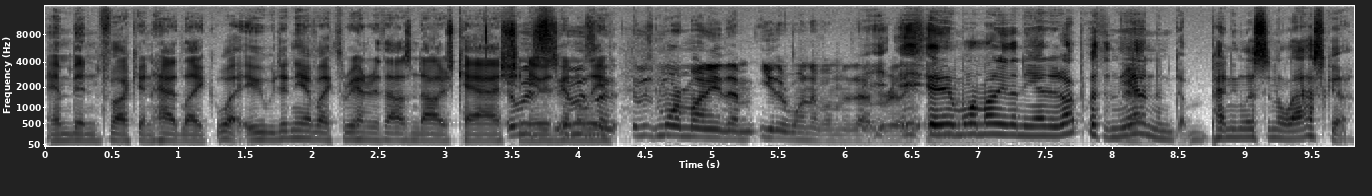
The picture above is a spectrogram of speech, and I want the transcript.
and been fucking had like what? He, didn't he have like three hundred thousand dollars cash, It and he was, was going to was leave? a, it was more money than either one of them has ever really and seen. and more money than he ended up with in the Yeah. end, and penniless in Alaska.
